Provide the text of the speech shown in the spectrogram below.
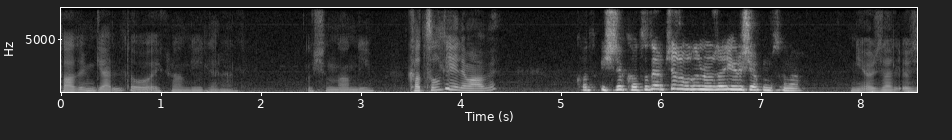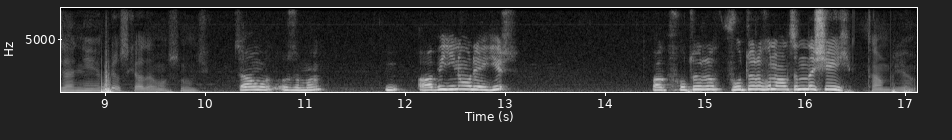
Daha demin geldi de o ekran değil herhalde. Işından diyeyim. Katıl diyelim abi. Kat, işte katı da yapacağız oradan özel yarış yaptım sana. Niye özel özel niye yapıyoruz ki adam olsun olacak. Tamam o, zaman. Abi yine oraya gir. Bak fotoğraf fotoğrafın altında şey Tamam biliyorum.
